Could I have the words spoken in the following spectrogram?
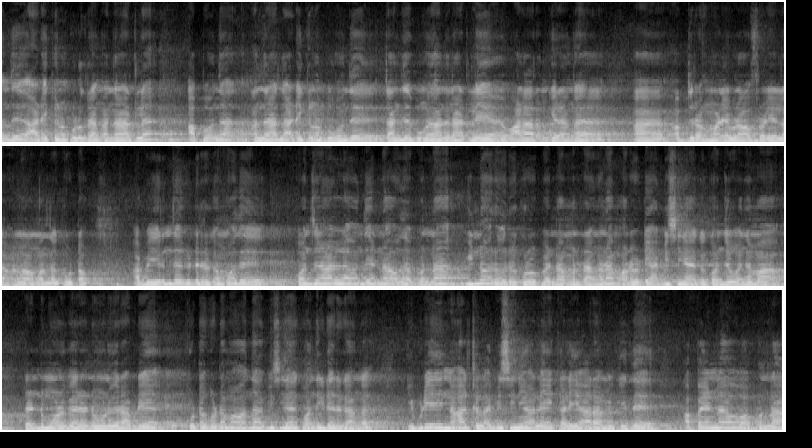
வந்து அடைக்கலம் கொடுக்குறாங்க அந்த நாட்டில். அப்போ வந்து அந்த நாட்டில் அடைக்கலம் பூ வந்து தஞ்சை பூங்க அந்த நாட்டிலேயே வாழ ஆரம்பிக்கிறாங்க. அப்துல் ரஹ்மான் இப்னு அவுஃப் அவங்க அந்த கூட்டம். அப்படி இருந்துக்கிட்டு இருக்கும்போது கொஞ்ச நாளில் வந்து என்ன ஆகுது அப்படின்னா இன்னொரு ஒரு குரூப் என்ன பண்ணுறாங்கன்னா மறுபடியும் அபிசினியாவுக்கு கொஞ்சம் கொஞ்சமாக ரெண்டு மூணு பேர் ரெண்டு மூணு பேர் அப்படியே கூட்ட கூட்டமாக வந்து அபிசினியாவுக்கு வந்துக்கிட்டே இருக்காங்க. இப்படி நாட்கள் அபிசீனியாலே கழிய ஆரம்பிக்குது. அப்போ என்ன ஆகும் அப்படின்னா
